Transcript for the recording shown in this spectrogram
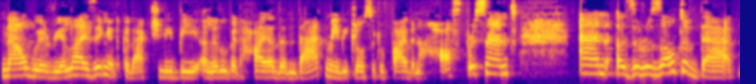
Now we're realizing it could actually be a little bit higher than that, maybe closer to five and a half percent. And as a result of that,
